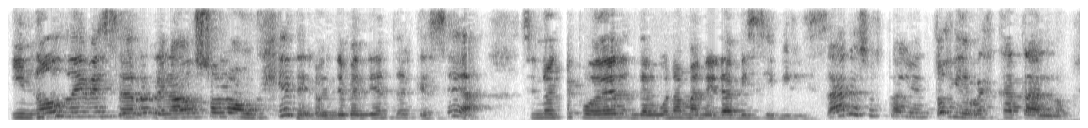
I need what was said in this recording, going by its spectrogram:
Y no debe ser relegado solo a un género, independiente del que sea, sino que poder de alguna manera visibilizar esos talentos y rescatarlos.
